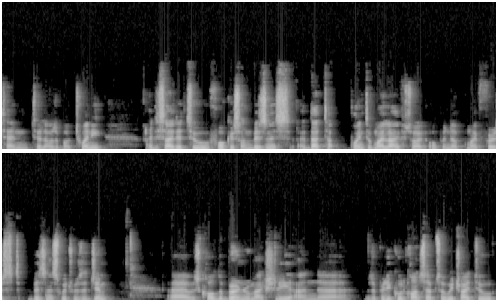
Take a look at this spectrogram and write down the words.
10 till I was about 20. I decided to focus on business at that point of my life, so I opened up my first business, which was a gym. Uh, it was called the Burn Room actually, and uh, it was a pretty cool concept. So we tried to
